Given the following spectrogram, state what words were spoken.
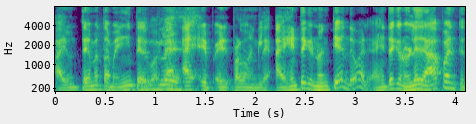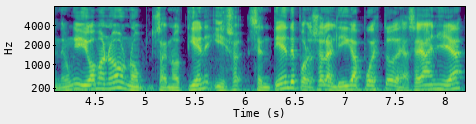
hay un tema también. Hay- hay- eh, perdón, inglés. Hay gente que no entiende, ¿vale? Hay gente que no le da para entender un idioma nuevo, no, o sea, no tiene, y eso se entiende, por eso la liga ha puesto desde hace años ya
